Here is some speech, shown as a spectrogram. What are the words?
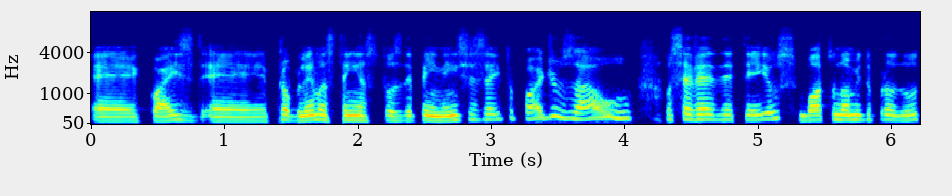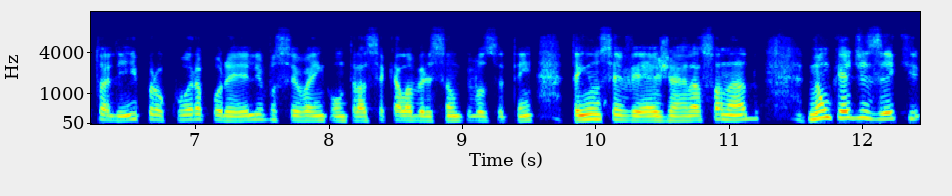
é, quais é, problemas tem as tuas dependências, aí tu pode usar o, o CV Details, bota o nome do produto ali, procura por ele, você vai encontrar se aquela versão que você tem tem um CVE já relacionado. Não quer dizer que,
